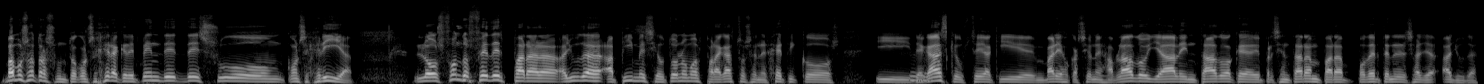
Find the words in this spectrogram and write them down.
Vamos a otro asunto, consejera, que depende de su consejería. Los fondos FEDER para ayuda a pymes y autónomos para gastos energéticos y de gas, que usted aquí en varias ocasiones ha hablado y ha alentado a que presentaran para poder tener esa ayuda.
